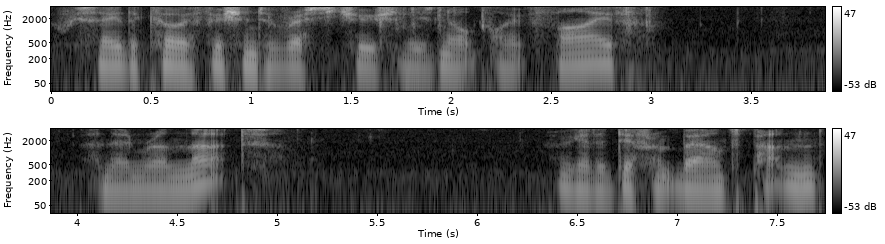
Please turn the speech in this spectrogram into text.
If we say the coefficient of restitution is 0.5 and then run that we get a different bounce pattern.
